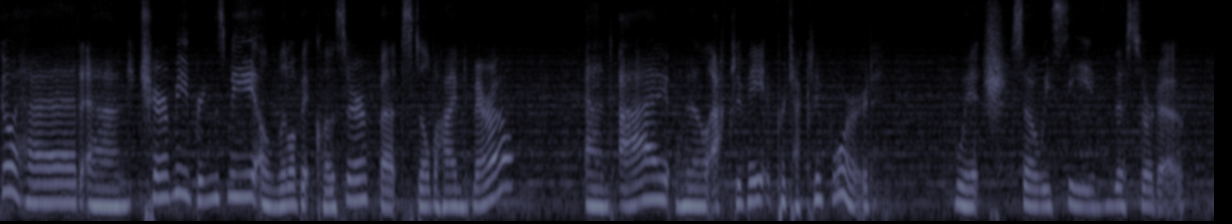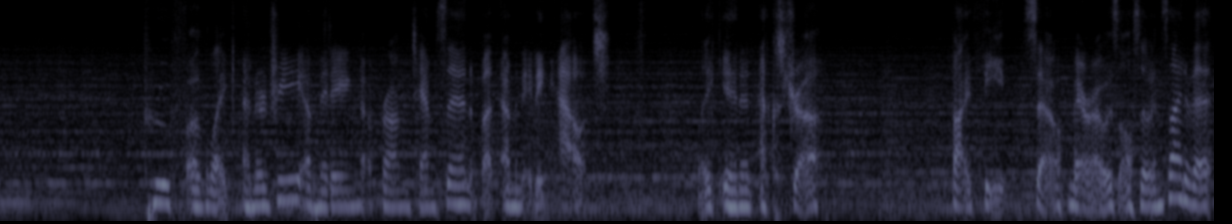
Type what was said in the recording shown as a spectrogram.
go ahead and Cherami brings me a little bit closer, but still behind Marrow, and I will activate Protective Ward. which so we see this sort of poof of like energy emitting from Tamsin, but emanating out like in an extra five feet. So Marrow is also inside of it.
